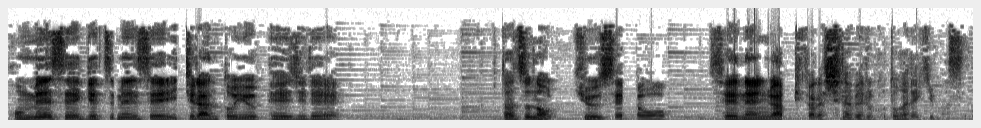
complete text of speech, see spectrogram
本命性月命性一覧というページで二つの旧姓を生年月日から調べることができます。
